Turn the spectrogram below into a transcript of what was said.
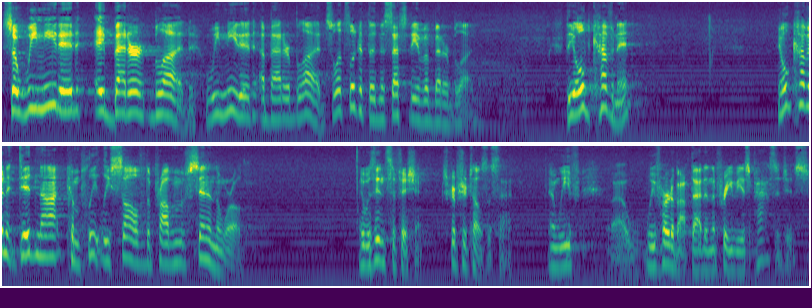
So we needed a better blood. We needed a better blood. So let's look at the necessity of a better blood. The old covenant the old covenant did not completely solve the problem of sin in the world. It was insufficient. Scripture tells us that. And we've uh, we've heard about that in the previous passages.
